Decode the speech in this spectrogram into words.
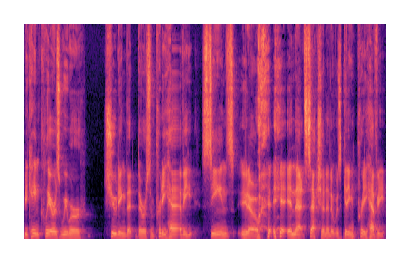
became clear as we were shooting that there were some pretty heavy scenes, you know, in that section, and it was getting pretty heavy.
